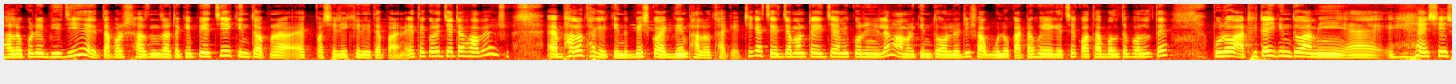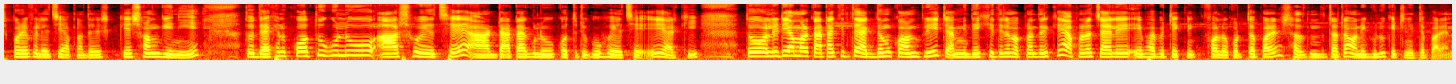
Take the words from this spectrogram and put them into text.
ভালো করে ভিজিয়ে তারপর সাজনাটাকে পেঁচিয়ে কিন্তু আপনারা এক পাশে রেখে দিতে পারেন। এতে করে যেটা হবে ভালো থাকে কিন্তু, বেশ কয়েকদিন ভালো থাকে, ঠিক আছে? যেমনটা এই যে আমি করে নিলাম, আমার কিন্তু অলরেডি সবগুলো কাটা হয়ে গেছে কথা বলতে বলতে। পুরো আঠিটাই কিন্তু আমি শেষ করে ফেলেছি আপনাদেরকে সঙ্গে নিয়ে। তো দেখেন কতগুলো আঁশ হয়েছে আর ডাটাগুলো কতটুকু হয়েছে, এই আর কি। তো অলরেডি আমার কাটা কিন্তু একদম কমপ্লিট আমি দেখিয়ে দিলাম আপনাদেরকে। আপনারা চাইলে এভাবে টেকনিক ফলো করতে পারেন, সাধারণত ডাটা অনেকগুলো কেটে নিতে পারেন।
